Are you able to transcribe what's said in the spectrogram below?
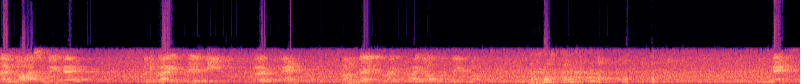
I wash my head thrice a week but and sometimes I, I also take bath. Next,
